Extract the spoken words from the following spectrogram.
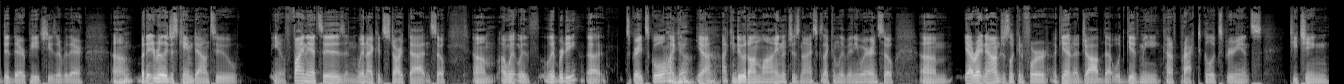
did their PhDs over there. Um, mm-hmm. But it really just came down to you know finances and when I could start that. And so um, I went with Liberty. Uh, it's a great school. Oh, I can, yeah, yeah, sure. I can do it online, which is nice because I can live anywhere. And so, um, yeah, right now I'm just looking for again a job that would give me kind of practical experience teaching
